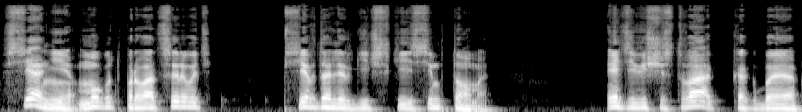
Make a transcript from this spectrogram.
Все они могут провоцировать псевдоаллергические симптомы. Эти вещества, как бы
